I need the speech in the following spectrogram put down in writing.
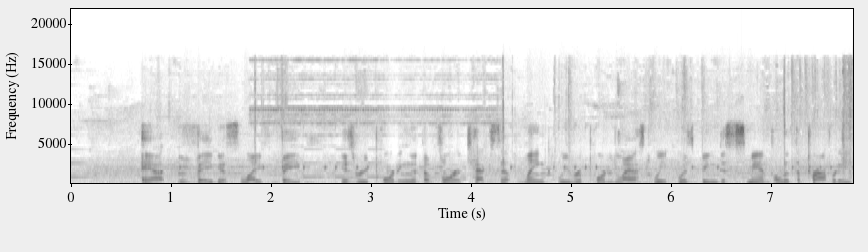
At Vegas Life Baby is reporting that the vortex at LINQ we reported last week was being dismantled at the property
